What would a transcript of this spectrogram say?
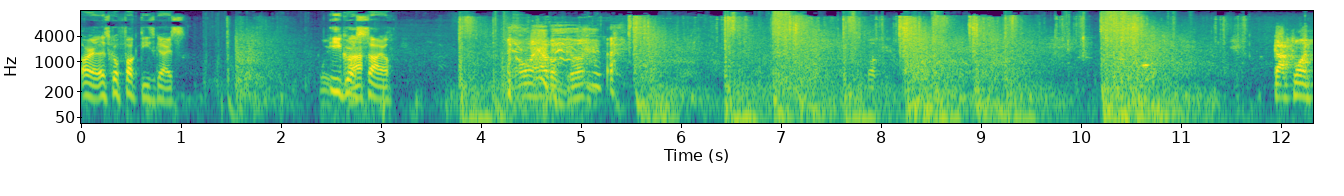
All right, let's go fuck these guys. Wait, Egro huh? style. I don't have a gun. Fuck it. Got one.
